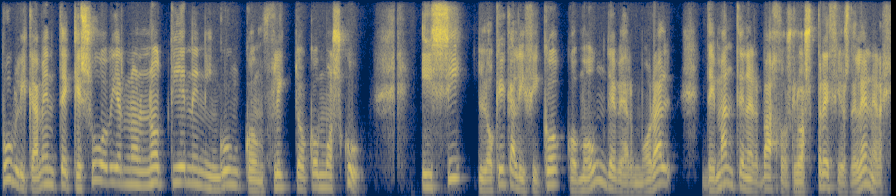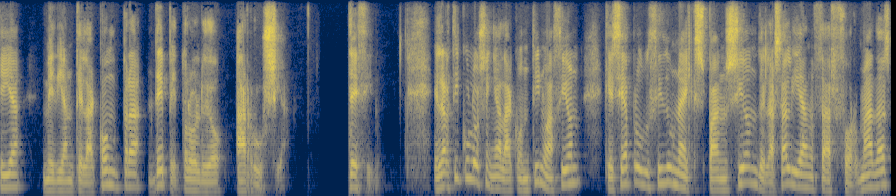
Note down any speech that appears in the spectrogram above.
públicamente que su gobierno no tiene ningún conflicto con Moscú y sí lo que calificó como un deber moral de mantener bajos los precios de la energía mediante la compra de petróleo a Rusia. Décimo. El artículo señala a continuación que se ha producido una expansión de las alianzas formadas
